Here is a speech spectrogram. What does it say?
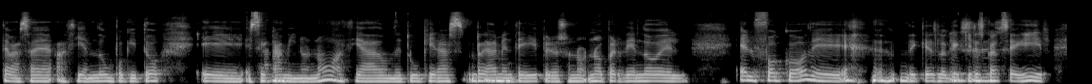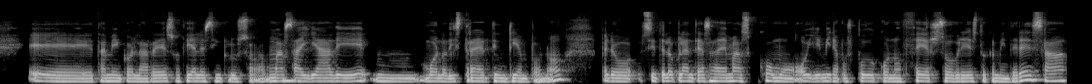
te vas eh, haciendo un poquito eh, ese camino, ¿no? Hacia donde tú quieras realmente ir, pero eso no, no perdiendo el, el foco de, de, qué es lo que quieres conseguir. Eh, también con las redes sociales, incluso más allá de, mm, bueno, distraerte un tiempo, ¿no? Pero si te lo planteas además como, oye, mira, pues puedo conocer sobre esto que me interesa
